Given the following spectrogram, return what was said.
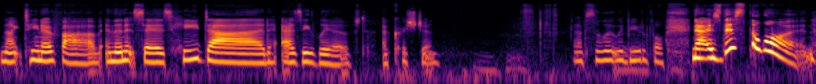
1905, and then it says he died as he lived, a Christian. Absolutely beautiful. Now, is this the one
